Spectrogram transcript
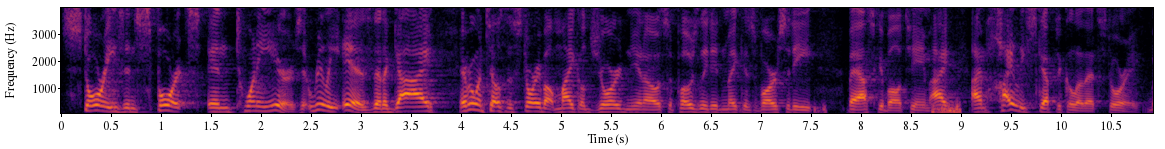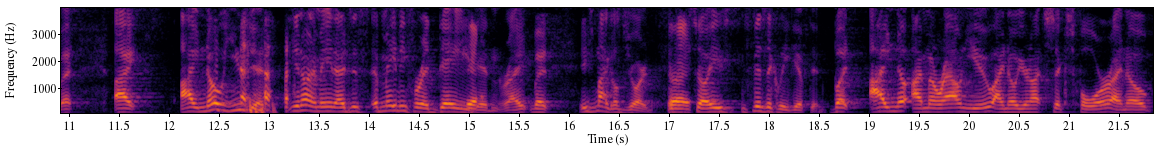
stories in sports in 20 years. It really is that a guy. Everyone tells the story about Michael Jordan. You know, supposedly didn't make his varsity basketball team. I I'm highly skeptical of that story, but I. I know you did. You know what I mean? I just maybe for a day he Yeah. didn't, right? But he's Michael Jordan, Right. so he's physically gifted. But I know I'm around you. I know you're not six four. I know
